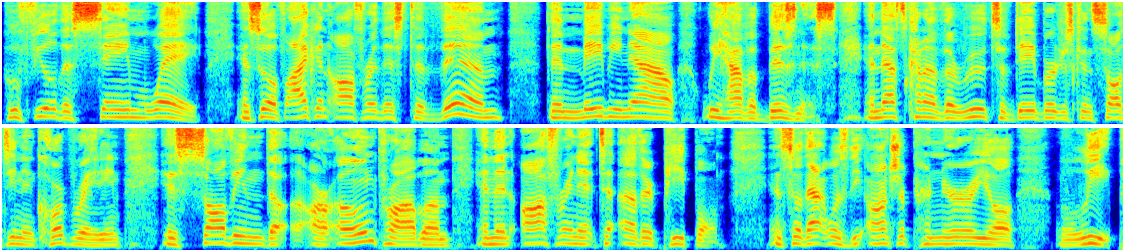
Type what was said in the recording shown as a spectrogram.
who feel the same way. And so if I can offer this to them, then maybe now we have a business. And that's kind of the roots of Dave Burgess Consulting Incorporating is solving the, our own problem and then offering it to other people. And so that was the entrepreneurial leap.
